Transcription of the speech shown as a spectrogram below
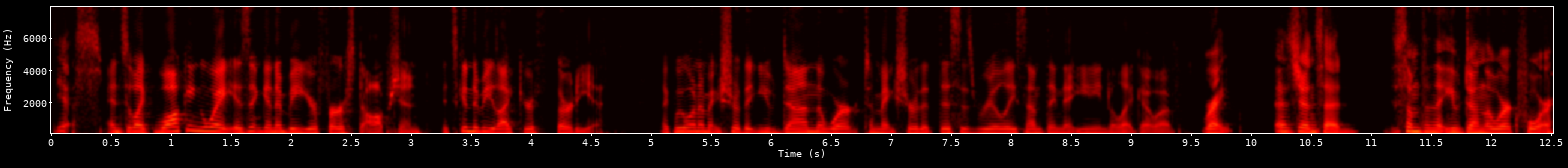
yes. And so, like, walking away isn't going to be your first option. It's going to be like your 30th. Like, we want to make sure that you've done the work to make sure that this is really something that you need to let go of. Right. As Jen said, something that you've done the work for.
